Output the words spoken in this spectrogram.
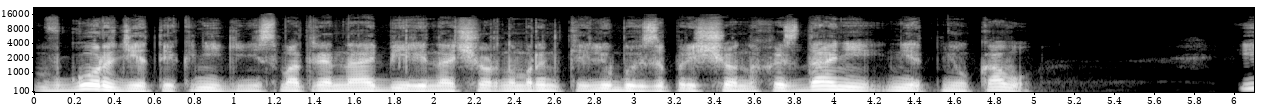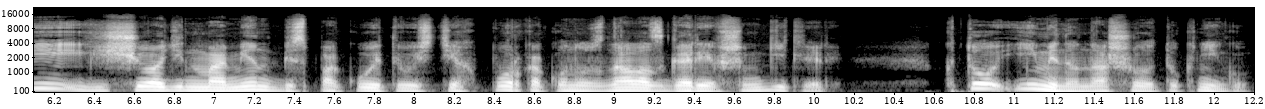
В городе этой книги, несмотря на обилие на черном рынке любых запрещенных изданий, нет ни у кого. И еще один момент беспокоит его с тех пор, как он узнал о сгоревшем Гитлере. Кто именно нашел эту книгу?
